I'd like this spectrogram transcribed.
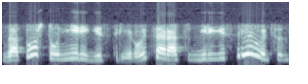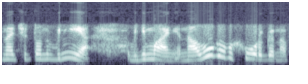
за то, что он не регистрируется. А раз он не регистрируется, значит, он вне внимания налоговых органов,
